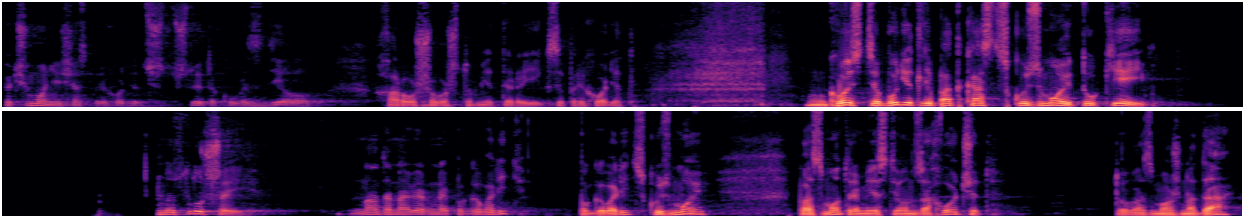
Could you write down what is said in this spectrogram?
Почему они сейчас приходят? Что, я такого сделал хорошего, что мне TRX приходят? Костя, будет ли подкаст с Кузьмой 2K? Ну, слушай, надо, наверное, поговорить поговорить с Кузьмой. Посмотрим, если он захочет, то, возможно, да.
